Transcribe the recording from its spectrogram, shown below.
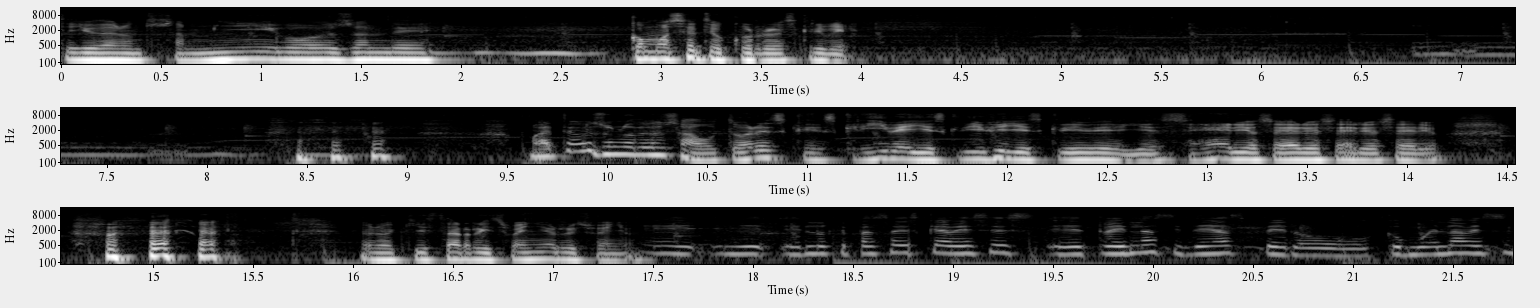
¿Te ayudaron tus amigos? ¿Dónde? ¿Cómo se te ocurrió escribir? Mateo es uno de esos autores que escribe y escribe y escribe y es serio, serio, serio, serio. Pero aquí está risueño y risueño. Eh, eh, eh, lo que pasa es que a veces eh, traen las ideas, pero como él a veces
